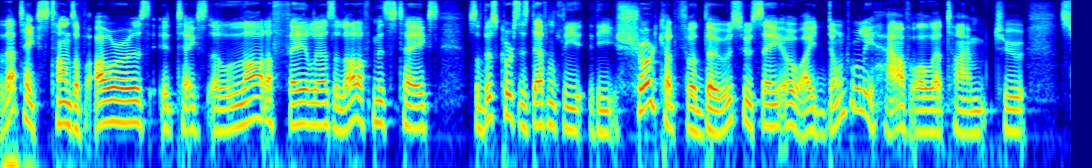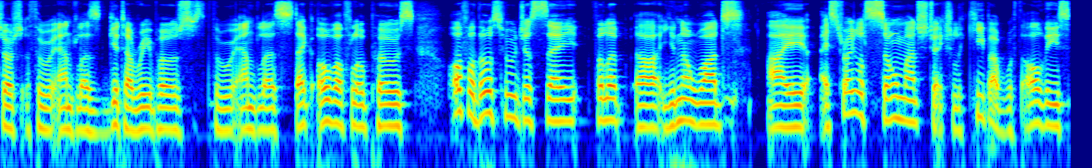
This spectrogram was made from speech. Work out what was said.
that takes tons of hours, it takes a lot of failures, a lot of mistakes. So this course is definitely the shortcut for those who say, oh, I don't really have all that time to search through endless GitHub repos, through endless Stack Overflow posts, or for those who just say, Philipp, uh, you know what, I, I struggle so much to actually keep up with all these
